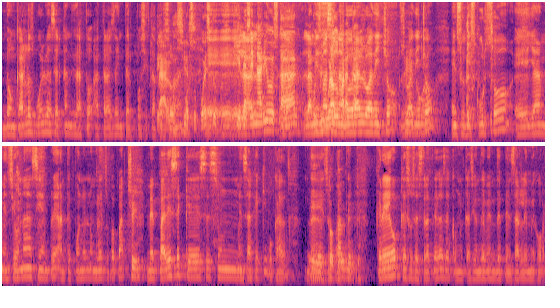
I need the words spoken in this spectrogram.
don Carlos vuelve a ser candidato a través de Interposita claro, por supuesto. Eh, y el escenario está. La, misma senadora lo ha dicho, lo ha dicho. En su discurso, ella menciona siempre, antepone el nombre de su papá. Sí. Me parece que ese es un mensaje equivocado de eh, su totalmente. Creo que sus estrategas de comunicación deben de pensarle mejor.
